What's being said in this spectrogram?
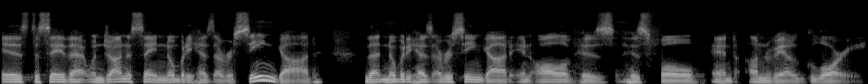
is to say that when John is saying nobody has ever seen God, that nobody has ever seen God in all of his his full and unveiled glory.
